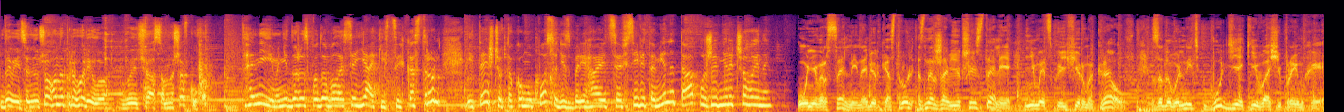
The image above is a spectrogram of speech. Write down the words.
Дивіться, нічого не пригоріло. Ви часом не шеф-кухар? Та ні, мені дуже сподобалася якість цих каструль і те, що в такому посуді зберігаються всі вітаміни та поживні речовини. Універсальний набір каструль з нержавіючої сталі німецької фірми Крауф задовольнить будь-які ваші примхи.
